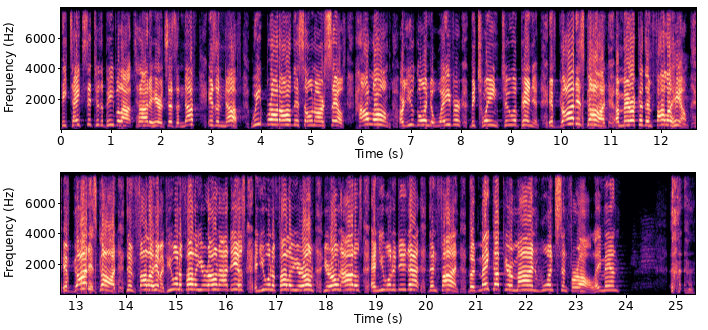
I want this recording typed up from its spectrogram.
He takes it to the people outside of here and says, Enough is enough. We brought all this on ourselves. How long are you going to waver between two opinions? If God is God, America, then follow Him. If God is God, then follow Him. If you want to follow your own ideas and you want to follow your own your own idols and you want to do that, then fine. But make up your mind once and for all. Amen. and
